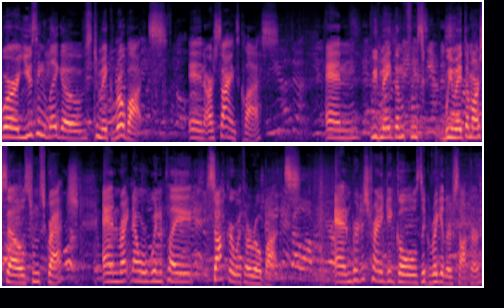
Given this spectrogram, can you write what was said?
We're using Legos to make robots in our science class, and we've made them from we made them ourselves from scratch. And right now we're going to play soccer with our robots, and we're just trying to get goals like regular soccer.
